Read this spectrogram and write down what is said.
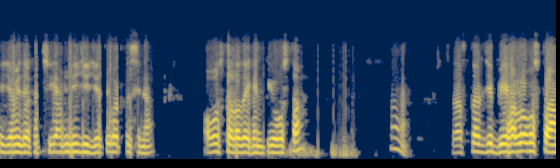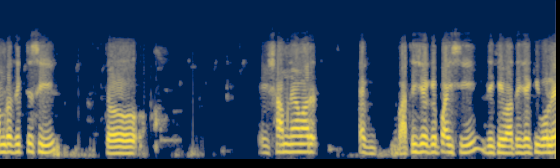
এই যে আমি দেখাচ্ছি, আমি নিজে যেতে পারতেছি না। অবস্থাটা দেখেন কি অবস্থা? হ্যাঁ রাস্তার যে বেহাল অবস্থা আমরা দেখতেছি, তো এই সামনে আমার এক ভাতিজাকে পাইছি দেখি ভাতিজা কি বলে।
